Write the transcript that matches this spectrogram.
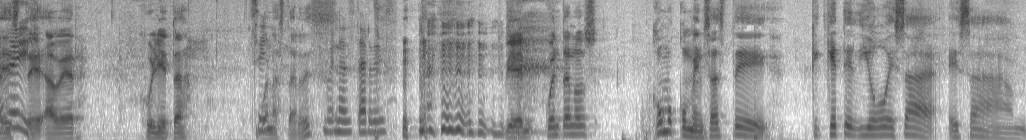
Este, a ver, Julieta, buenas tardes. Buenas tardes. Bien, cuéntanos, ¿cómo comenzaste? ¿Qué, te dio esa, esa um,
